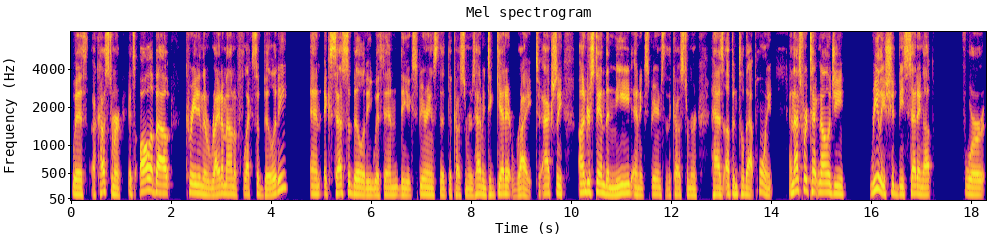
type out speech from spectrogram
with a customer, it's all about creating the right amount of flexibility and accessibility within the experience that the customer is having to get it right, to actually understand the need and experience that the customer has up until that point. And that's where technology really should be setting up for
